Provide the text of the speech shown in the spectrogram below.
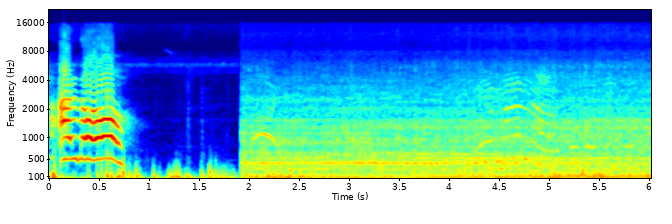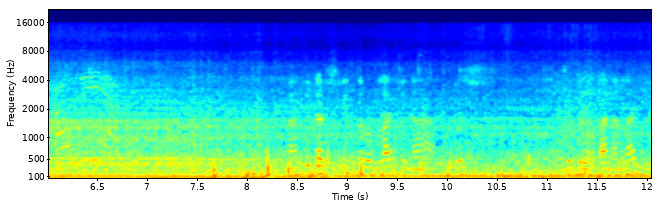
Halo. Nanti dari sini turun lagi nah terus ke belok kanan lagi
